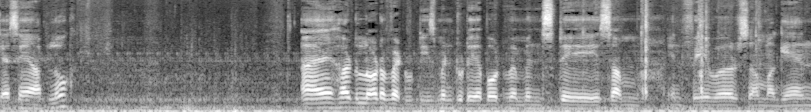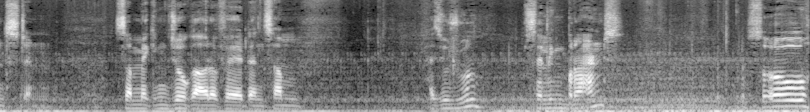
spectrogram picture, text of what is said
कैसे हैं आप लोग? I heard a lot of advertisement today about Women's Day, some in favor, some against, and some making joke out of it, and some, as usual, selling brands. So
